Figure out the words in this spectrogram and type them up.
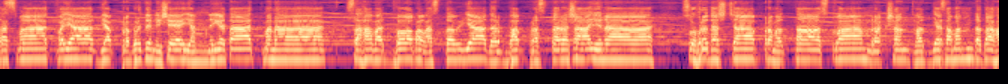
तस्मात् त्वयाद्य प्रभृतिनिषेयम् नियतात्मना। सह वध्वोपवस्तव्या दर्भप्रस्तरशायिना। सुहृदश्चाप्रमत्तास्त्वाम् रक्षन्त्वद्य समन्ततः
